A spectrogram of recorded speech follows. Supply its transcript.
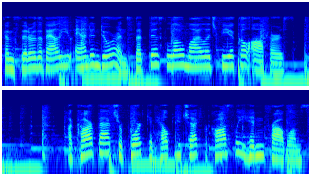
Consider the value and endurance that this low mileage vehicle offers. A Carfax report can help you check for costly hidden problems.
